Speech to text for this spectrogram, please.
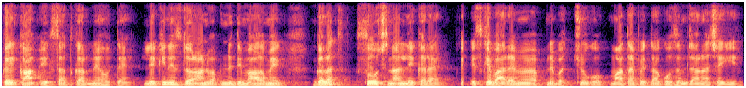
कई काम एक साथ करने होते हैं, लेकिन इस दौरान वे अपने दिमाग में गलत सोच ना लेकर आए। इसके बारे में अपने बच्चों को माता पिता को समझाना चाहिए,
